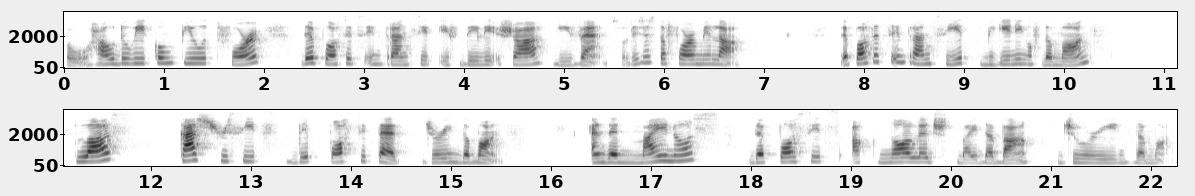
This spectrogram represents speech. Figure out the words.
So, how do we compute for deposits in transit if dili siya given? So, this is the formula. Deposits in transit, beginning of the month, plus cash receipts deposited during the month, and then minus deposits acknowledged by the bank during the month.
